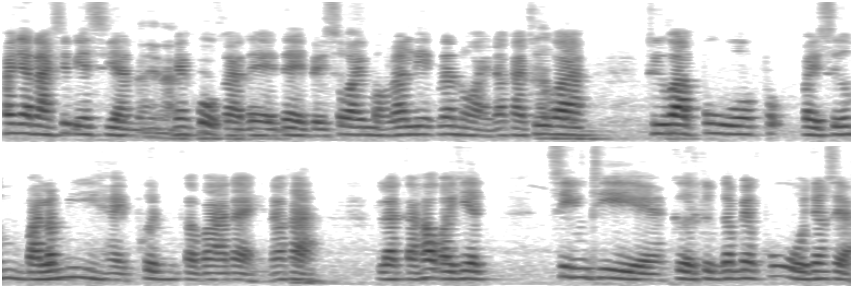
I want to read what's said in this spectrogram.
พญานาคสิบเอเซียนน่ะพญานาค แม่ครู่ก็ได้ได้ไปซอยหมองละเล็กละหน่อยนะคะ ถือว่า ถือว่าปูไปเสริมบารมีให้เพิ่นก็ว่าได้นะคะ แล้วก็เฮาก็เฮ็ดสิ่งที่เกิดขึ้นกับแม่ครู่จังซี่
